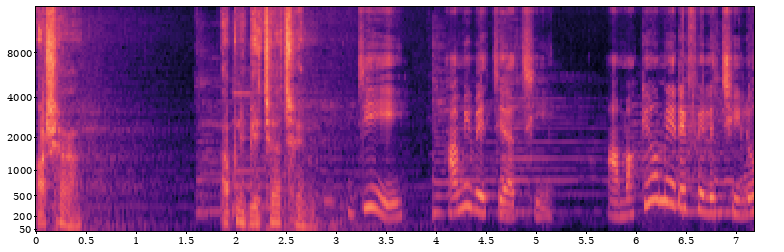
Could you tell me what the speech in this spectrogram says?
আশা? আপনি বেঁচে আছেন? জি আমি বেঁচে আছি। আমাকেও মেরে ফেলেছিল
